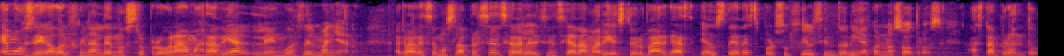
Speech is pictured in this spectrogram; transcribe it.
Hemos llegado al final de nuestro programa radial Lenguas del Mañana. Agradecemos la presencia de la licenciada María Esther Vargas y a ustedes por su fiel sintonía con nosotros. Hasta pronto.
